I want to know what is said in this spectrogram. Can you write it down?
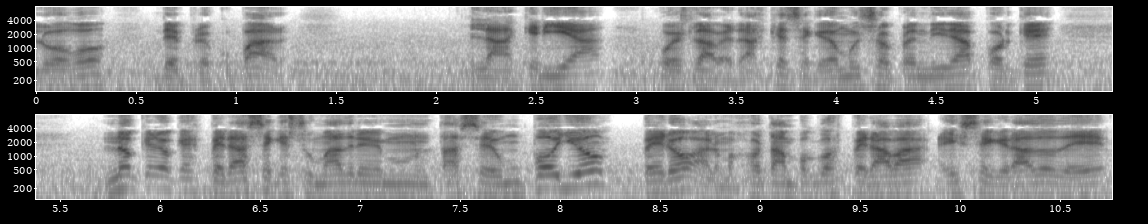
luego de preocupar. La cría, pues la verdad es que se quedó muy sorprendida porque no creo que esperase que su madre montase un pollo, pero a lo mejor tampoco esperaba ese grado de,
